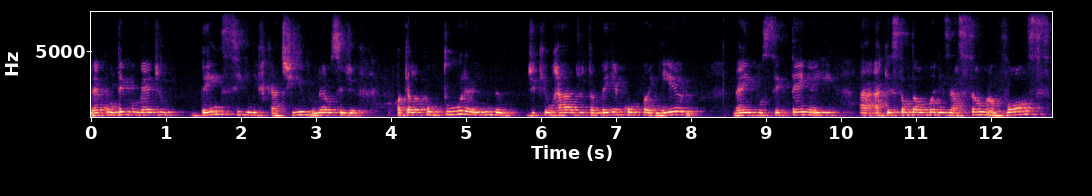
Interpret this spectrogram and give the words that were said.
né, com um tempo médio bem significativo, né, ou seja, com aquela cultura ainda de que o rádio também é companheiro, né, e você tem aí a, a questão da humanização, a voz,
